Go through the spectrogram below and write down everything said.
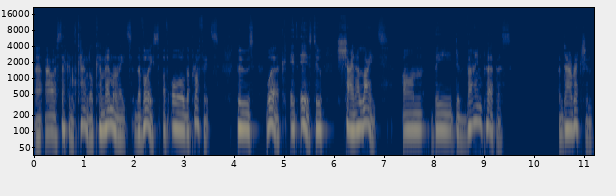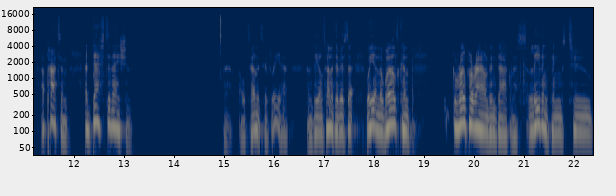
Uh, our second candle commemorates the voice of all the prophets, whose work it is to shine a light on the divine purpose, a direction, a pattern, a destination. Uh, alternatively, uh, and the alternative is that we in the world can grope around in darkness, leaving things to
